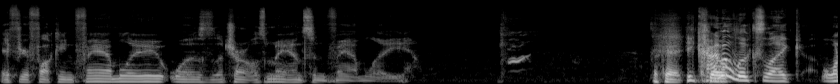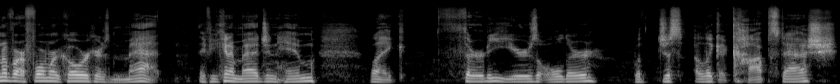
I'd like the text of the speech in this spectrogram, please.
If your fucking family was the Charles Manson family, Okay, he kind of so- looks like one of our former coworkers, Matt. If you can imagine him, like thirty years older, with just uh, like a cop stash.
